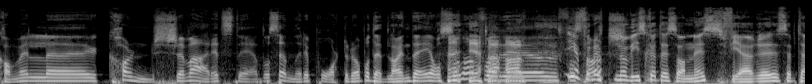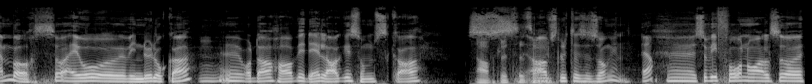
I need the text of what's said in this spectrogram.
kan vel uh, kanskje være et sted å sende reportere på deadline day også, da, for, for Ja, for når vi skal til Sandnes 4. september, så er jo vinduet lukka. Mm. eh, Og da har vi det laget som skal Avslutte sesongen. avslutte sesongen. Ja. Eh, Så vi får nå altså eh,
